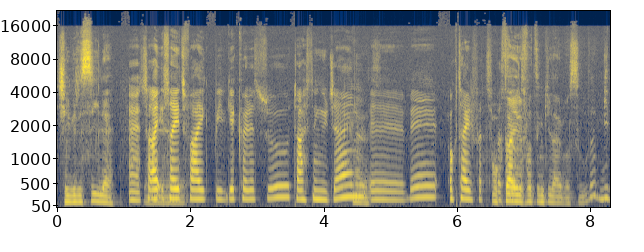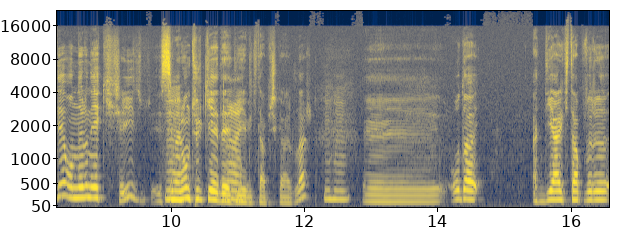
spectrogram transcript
çevirisiyle Evet, Sa- Ee, Sait Faik, Bilge Karasu, Tahsin Yücel Evet. e, ve Oktay Rıfat Oktay basıldı. Rıfat'ınkiler basıldı. Bir de onların ek şeyi Simenon Türkiye'de Evet. diye bir kitap çıkardılar. Hı hı. Ee, o da diğer kitapları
